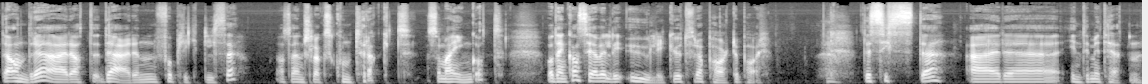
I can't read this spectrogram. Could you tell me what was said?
Det andre er at det er en forpliktelse altså en slags kontrakt som er inngått. Og den kan se veldig ulik ut fra par til par. Det siste er uh, intimiteten.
